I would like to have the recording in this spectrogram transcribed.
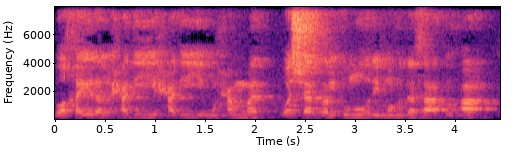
وخير الحدي حدي محمد وشر الأمور محدثاتها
